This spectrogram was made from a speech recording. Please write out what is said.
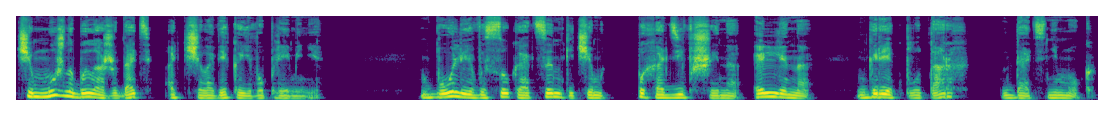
чем можно было ожидать от человека его племени. Более высокой оценки, чем походивший на Эллина, грек Плутарх дать не мог.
